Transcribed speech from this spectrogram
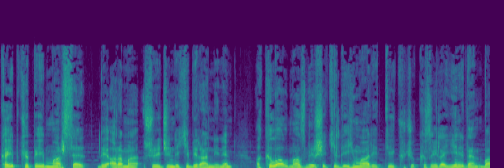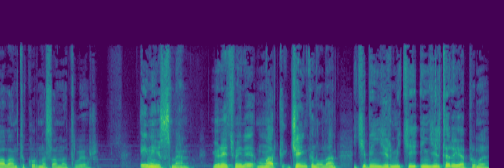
Kayıp köpeği Marcel'i arama sürecindeki bir annenin akıl almaz bir şekilde ihmal ettiği küçük kızıyla yeniden bağlantı kurması anlatılıyor. Aeneas Man yönetmeni Mark Jenkin olan 2022 İngiltere yapımı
